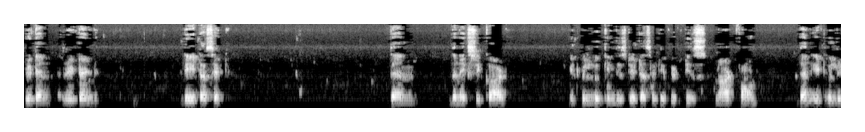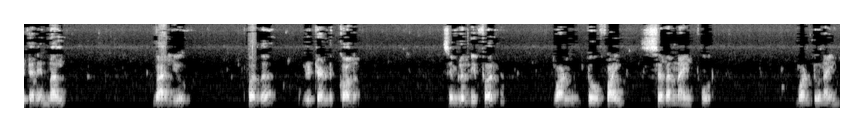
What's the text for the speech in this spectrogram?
return returned data set. Then the next record. It will look in this data set. If it is not found then it will return a null value for the returned column. Similarly for 125794 129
